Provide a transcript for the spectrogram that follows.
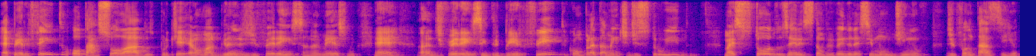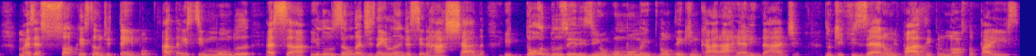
é perfeito ou tá assolado? Porque é uma grande diferença, não é mesmo? É a diferença entre perfeito e completamente destruído. Mas todos eles estão vivendo nesse mundinho de fantasia. Mas é só questão de tempo até esse mundo, essa ilusão da Disneylandia ser rachada. E todos eles em algum momento vão ter que encarar a realidade do que fizeram e fazem para o nosso país.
